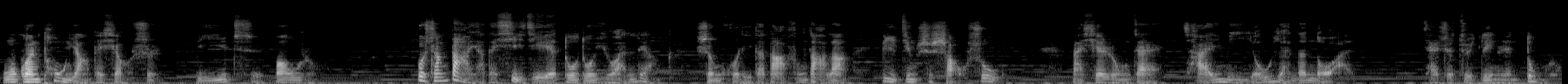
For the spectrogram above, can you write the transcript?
无关痛痒的小事，彼此包容；不伤大雅的细节，多多原谅。生活里的大风大浪。毕竟是少数，那些融在柴米油盐的暖，才是最令人动容。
